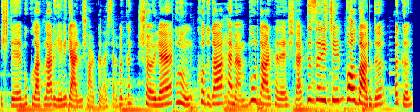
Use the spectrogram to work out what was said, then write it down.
İşte bu kulaklar yeni gelmiş arkadaşlar. Bakın şöyle bunun kodu da hemen burada arkadaşlar. Kızlar için kol bandı. Bakın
